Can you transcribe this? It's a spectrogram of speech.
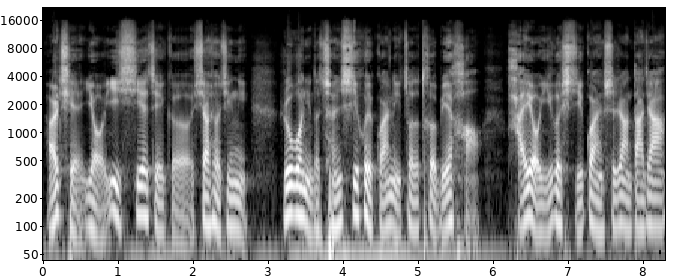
而且有一些这个销售经理，如果你的晨曦会管理做得特别好，还有一个习惯是让大家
